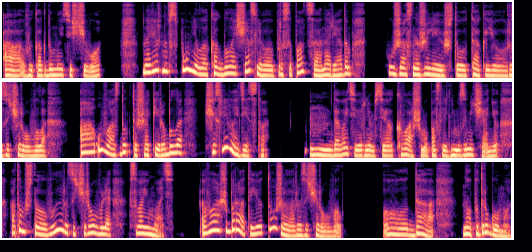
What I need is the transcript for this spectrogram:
«А вы как думаете, с чего?» «Наверное, вспомнила, как была счастлива просыпаться, она рядом. Ужасно жалею, что так ее разочаровывала. А у вас, доктор Шапира, было счастливое детство?» «Давайте вернемся к вашему последнему замечанию о том, что вы разочаровывали свою мать. Ваш брат ее тоже разочаровывал?» «О, да, но по-другому.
